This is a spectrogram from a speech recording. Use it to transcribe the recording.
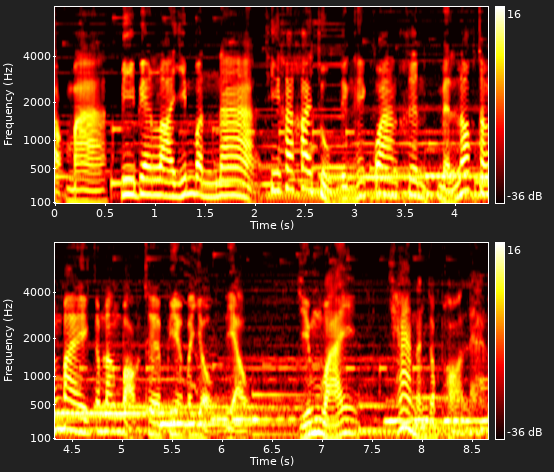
ออกมา มีเพียงรอยยิ้มบนหน้าที่ค่อยๆ ถูกดึงให้กว้างขึ้น เหมือนโลกทั้งใบกำลังบอกเธอเพียงประโยคเดียว ยิ้มไว้ แค่นั้นก็พอแล้ว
